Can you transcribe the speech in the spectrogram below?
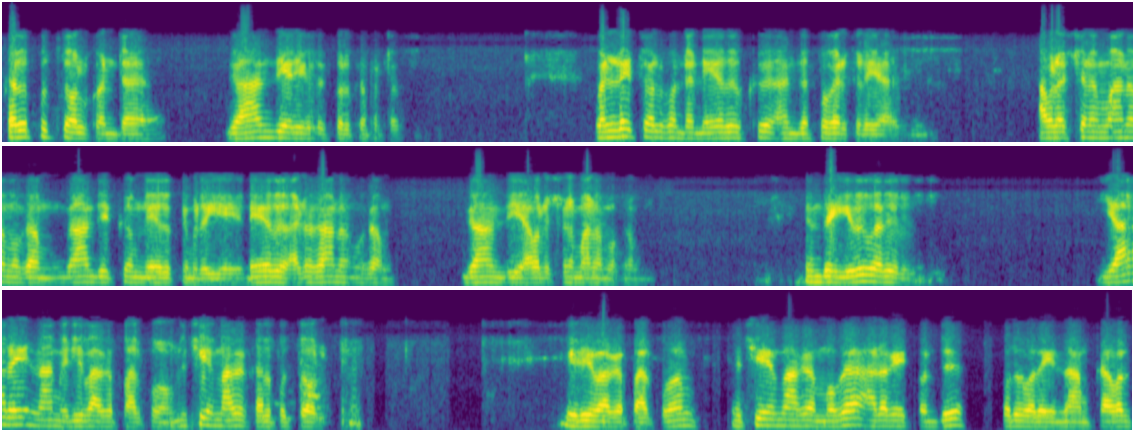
கருப்பு தோல் கொண்ட காந்தியடிகளுக்கு கொடுக்கப்பட்டது. வெள்ளை தோல் கொண்ட நேருக்கு அந்த புகழ் கிடையாது. அவலட்சணமான முகம் காந்திக்கும் நேருக்கும் இடையே. நேரு அழகான முகம் காந்தி அவலட்சணமான முகம். இந்த இருவரில் யாரை நாம் இழிவாக பார்ப்போம்? நிச்சயமாக கருப்பு தோல். இழிவாக பார்ப்போம். நிச்சயமாக முக அழகை கொண்டு ஒருவரை நாம் கவர்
